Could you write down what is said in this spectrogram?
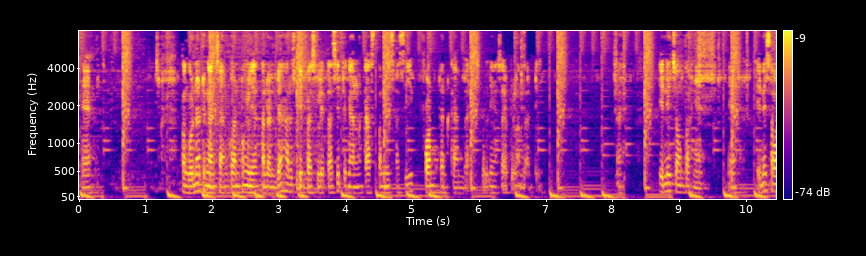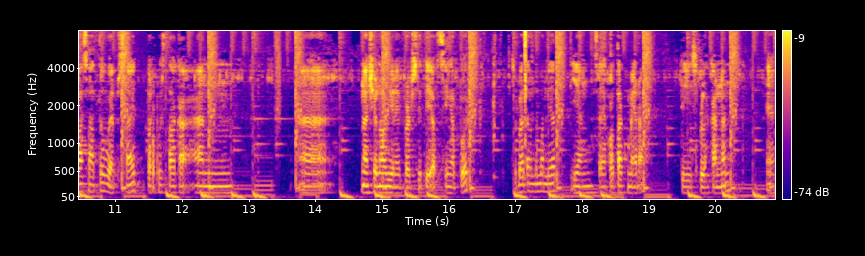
Ya. Pengguna dengan jangkauan penglihatan rendah harus difasilitasi dengan kustomisasi font dan gambar, seperti yang saya bilang tadi. Nah, ini contohnya. Ya. Ini salah satu website perpustakaan uh, National University of Singapore. Coba teman-teman lihat yang saya kotak merah di sebelah kanan. Ya,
